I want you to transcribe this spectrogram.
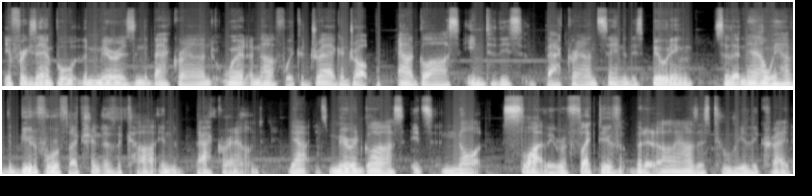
If, for example, the mirrors in the background weren't enough, we could drag and drop our glass into this background scene of this building so that now we have the beautiful reflection of the car in the background. Now, it's mirrored glass, it's not slightly reflective, but it allows us to really create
